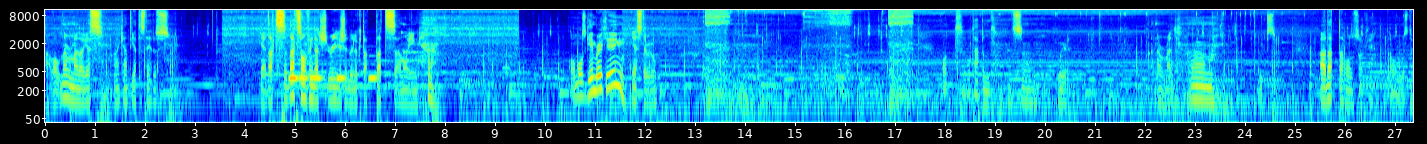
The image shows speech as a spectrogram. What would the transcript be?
Ah, well, never mind, I guess. I can't get the status. Yeah, that's that's something that sh really should be looked at. That's annoying. Almost game breaking! Yes, there we go. What what happened? It's uh, weird. Nah, never mind. Um, oops. Ah, that that one's okay. That one was the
